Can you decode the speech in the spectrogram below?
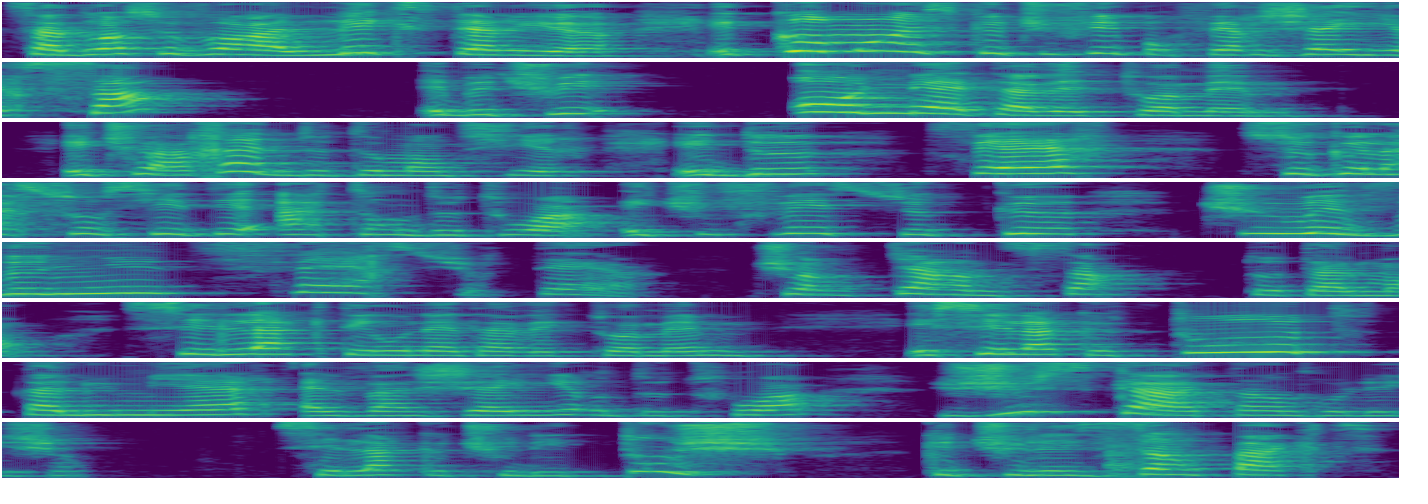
ça doit se voir à l'extérieur. Et comment est-ce que tu fais pour faire jaillir ça? Eh bien, tu es honnête avec toi-même. Et tu arrêtes de te mentir et de faire ce que la société attend de toi et tu fais ce que tu es venu faire sur Terre. Tu incarnes ça totalement. C'est là que tu es honnête avec toi-même et c'est là que toute ta lumière, elle va jaillir de toi jusqu'à atteindre les gens. C'est là que tu les touches, que tu les impactes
